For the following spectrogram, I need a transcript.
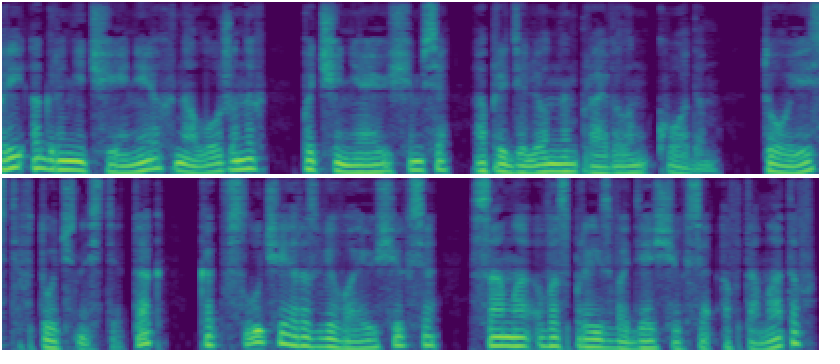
при ограничениях, наложенных подчиняющимся определенным правилам кодам, то есть в точности так, как в случае развивающихся самовоспроизводящихся автоматов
